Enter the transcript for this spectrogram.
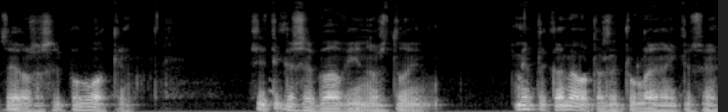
Se osasi puhuakin. Sitten kun se vaan innostui, miltä kanavalta se tulee, hän kysyi.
